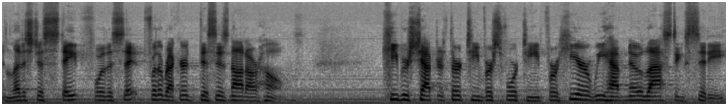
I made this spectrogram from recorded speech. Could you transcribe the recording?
And let us just state for the, for the record this is not our home. Hebrews chapter 13, verse 14 For here we have no lasting city,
